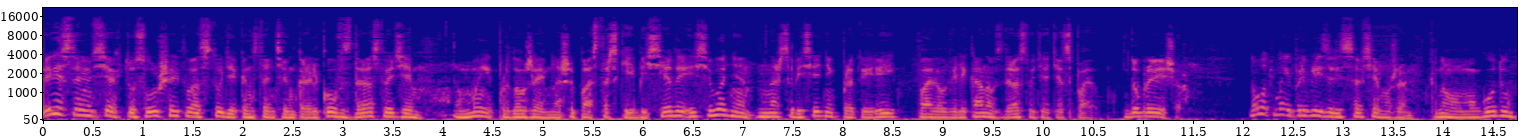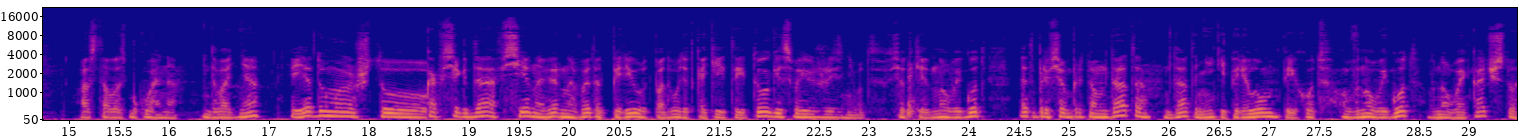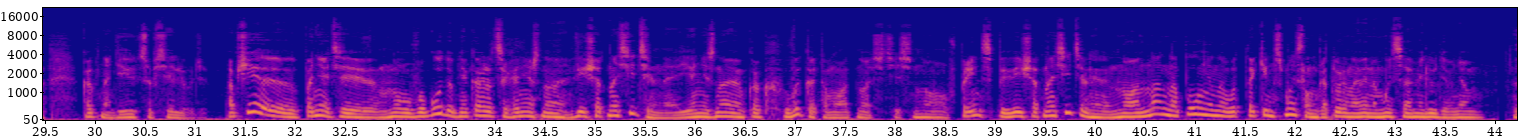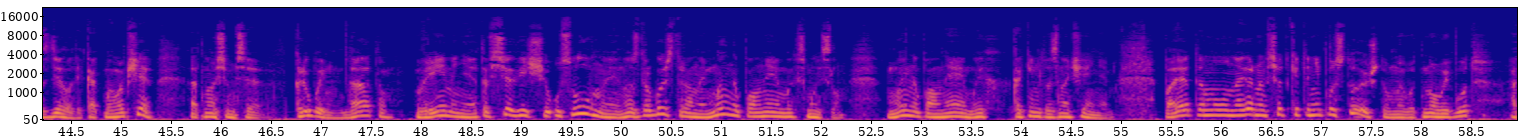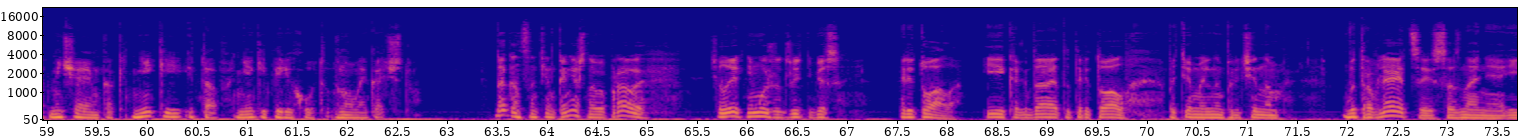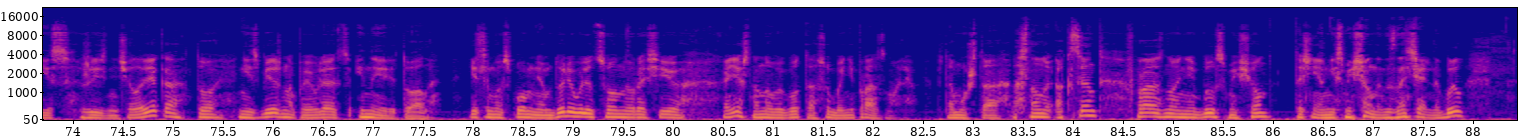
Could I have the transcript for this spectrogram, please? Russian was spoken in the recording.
Приветствуем всех, кто слушает вас. В студии Константин Корольков. Здравствуйте. Мы продолжаем наши пасторские беседы. И сегодня наш собеседник, протеерей Павел Великанов. Здравствуйте, отец Павел. Добрый вечер. Ну вот мы и приблизились совсем уже к Новому году. Осталось буквально два дня. И я думаю, что, как всегда, все, наверное, в этот период подводят какие-то итоги своей жизни. Вот все таки Новый год – это при всем при том дата, дата, некий перелом, переход в Новый год, в новое качество, как надеются все люди. Вообще, понятие Нового года, мне кажется, конечно, вещь относительная. Я не знаю, как вы к этому относитесь, но, в принципе, вещь относительная, но она наполнена вот таким смыслом, который, наверное, мы сами люди в нем сделали, как мы вообще относимся к любым датам, времени. Это все вещи условные, но с другой стороны мы наполняем их смыслом, мы наполняем их каким-то значением. Поэтому, наверное, все-таки это не пустое, что мы вот Новый год отмечаем как некий этап, некий переход в новое качество. Да, Константин, конечно, вы правы. Человек не может жить без ритуала. И когда этот ритуал по тем или иным причинам вытравляется из сознания и из жизни человека, то неизбежно появляются иные ритуалы. Если мы вспомним дореволюционную Россию, конечно, Новый год особо не праздновали, потому что основной акцент в праздновании был смещен, точнее, он не смещен, он изначально был,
